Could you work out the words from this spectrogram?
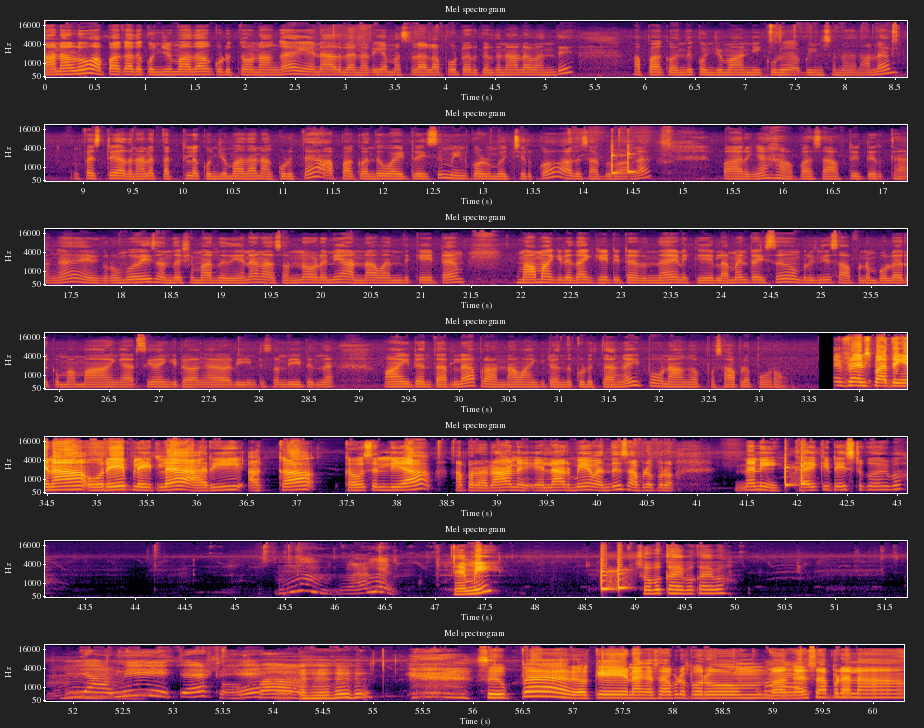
ஆனாலும் அப்பாவுக்கு அதை கொஞ்சமாக தான் கொடுத்தோம் நாங்கள் ஏன்னா அதில் நிறைய மசாலாலாம் போட்டு இருக்கிறதுனால வந்து அப்பாவுக்கு வந்து கொஞ்சமாக அன்னி கொடு அப்படின்னு சொன்னதுனால ஃபஸ்ட்டு அதனால் தட்டில் கொஞ்சமாக தான் நான் கொடுத்தேன். அப்பாவுக்கு வந்து ஒயிட் ரைஸு மீன் குழம்பு வச்சுருக்கோம். அதை சாப்பிடுவாங்க. பாருங்கள் அப்பா சாப்பிட்டுட்டு இருக்காங்க. எனக்கு ரொம்பவே சந்தோஷமாக இருந்தது. ஏன்னா நான் சொன்ன உடனே அண்ணா வந்து கேட்டேன் மாமா கிட்ட தான் கேட்டுகிட்டு இருந்தேன். எனக்கு லெமன் ரைஸும் பிரிஞ்சு சாப்பிடணும் போல் இருக்குது மாமா. இங்கே அரிசி வாங்கிட்டு வாங்க அப்படின்ட்டு சொல்லிகிட்டு இருந்தேன். வாங்கிட்டு வந்து தரல. அப்புறம் அண்ணா வாங்கிட்டு வந்து கொடுத்தாங்க. இப்போது நாங்கள் இப்போ சாப்பிட போகிறோம் ஃப்ரெண்ட்ஸ் பார்த்தீங்கன்னா ஒரே பிளேட்டில் அரி அக்கா கௌசல்யா அப்புறம் நான் எல்லாருமே வந்து சாப்பிட போகிறோம் நனி கைக்கு டேஸ்ட்டு கோரிவோ எமி சோபு காய்வோ காய்வோ சூப்பர் ஓகே நாங்கள் சாப்பிட போகிறோம் வாங்க சாப்பிடலாம்.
